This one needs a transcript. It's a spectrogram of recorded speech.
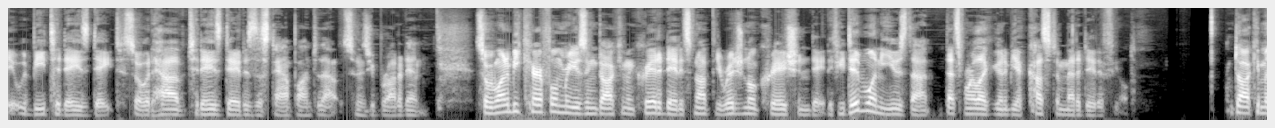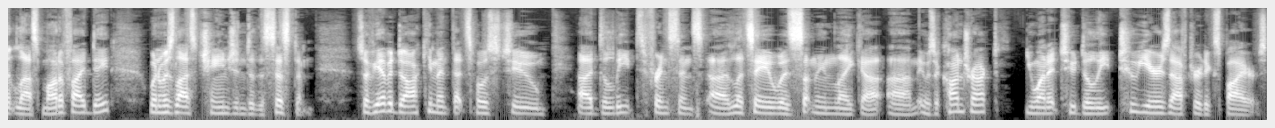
it would be today's date. So it would have today's date as the stamp onto that as soon as you brought it in. So we want to be careful when we're using document created date. It's not the original creation date. If you did want to use that, that's more likely going to be a custom metadata field document last modified date, when it was last changed into the system. So if you have a document that's supposed to uh, delete, for instance, uh, let's say it was something like a, uh, um, it was a contract, you want it to delete two years after it expires.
